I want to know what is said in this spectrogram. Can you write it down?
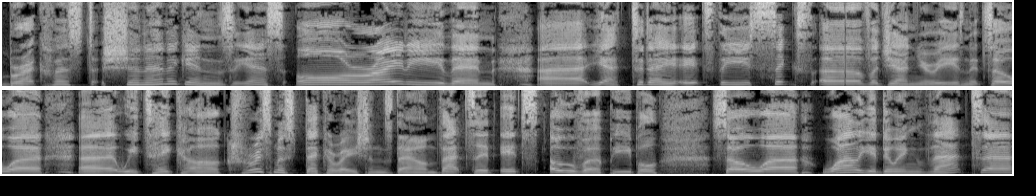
breakfast shenanigans. Yes, alrighty then. Uh, yeah, today it's the 6th of January, isn't it? So, uh, uh, we take our Christmas decorations down. That's it. It's over, people. So, uh, while you're doing that, uh,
